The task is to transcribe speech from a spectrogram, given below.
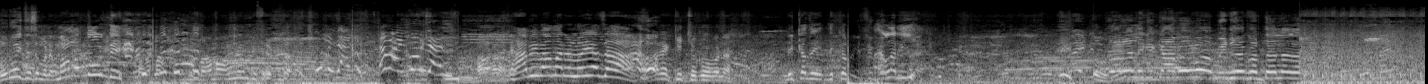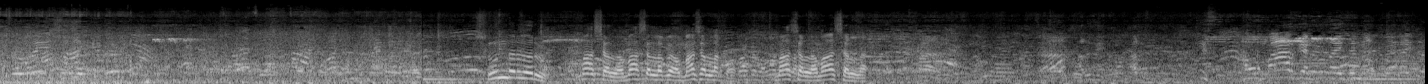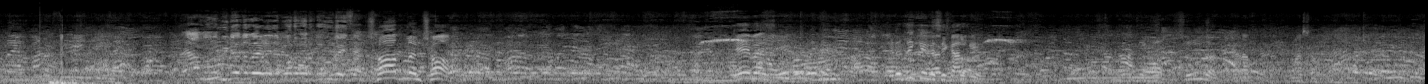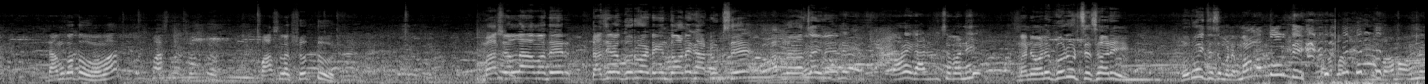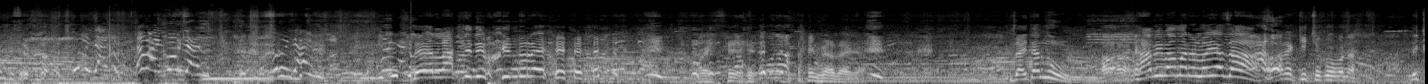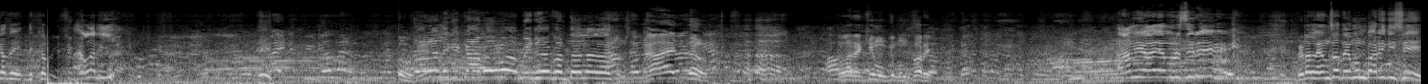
গরু হইতেছে মানে। মামা দৌড় দে। মামা অন্য কিছু হাবিব আমারে লইয়া যা। আরে কিচ্ছু করব না। দেখা যাই দেখা আল্লাহ লেগে কাম হইব ভিডিও করতে হলে। সুন্দর গরু। মাশাল্লাহ মাশাল্লাহ মাশাল্লাহ। মাশাল্লাহ মাশাল্লাহ সব লোন সব। এই এটা দেখে গেছি কালকে। সুন্দর দাম কত মামা? পাঁচ লাখ সত্তর। মাশাল্লাহ আমাদের তাজিরা গরু হাটে কিন্তু অনেক হাট উঠছে। আপনারা চাইলে অনেক হাট উঠছে মানে? মানে অনেক গরু উঠছে সরি গরু হইতেছে মানে। মামা দৌড় দে। মামা অন্য লাঠি দিব কিন্তু রে। যাইতার মু? হাবিব আমারে লইয়া যা। আরে কিচ্ছু করব না। দেখা যাই দেখা আল্লাহ লেগে কাম হইব ভিডিও করতে হলে এই তো। আল্লাহ রে কেমন কেমন করে? আমি আয়া বলছি রে। বেটা লেন্সা এমন বাড়ি দিছে।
